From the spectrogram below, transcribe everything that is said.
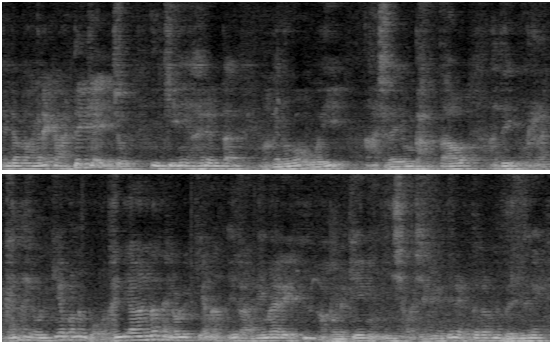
എന്റെ മകനെ കാട്ടേക്ക് അയച്ചു. എനിക്കിനി ആരെന്താ? മകനോ പോയി ആശ്രയം ഭർത്താവ്? അത് ഉറക്കാൻ നിലവിളിക്കുക പറഞ്ഞ ബോധമില്ലാണ്ട് നിലവിളിക്കുകയാണ് ഈ റാണിമാരെ. അപ്പോഴേക്കും ഈ ശവശരീരത്തിന് എടുത്ത് കിടന്ന് വരുന്നതിനെ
